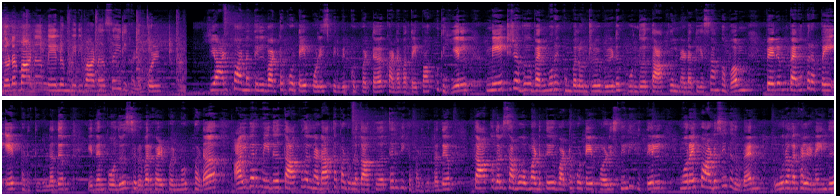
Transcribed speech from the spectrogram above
தொடர்பான மேலும் விரிவான செய்திகளுக்குள். யாழ்ப்பாணத்தில் வட்டுக்கோட்டை போலீஸ் பிரிவிற்குட்பட்ட கடவத்தை பகுதியில் நேற்றிரவு வன்முறை கும்பல் ஒன்று வீடு புகுந்து தாக்குதல் நடத்திய சம்பவம் பெரும் பரபரப்பை ஏற்படுத்தியுள்ளது. இதன்போது சிறுவர்கள் பெண் உட்பட ஐவர் மீது தாக்குதல் நடாத்தப்பட்டுள்ளதாக தெரிவிக்கப்படுகின்றது. தாக்குதல் சம்பவம் அடுத்து வட்டுக்கோட்டை போலீஸ் நிலையத்தில் முறைப்பாடு செய்ததுடன் ஊரவர்கள் இணைந்து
